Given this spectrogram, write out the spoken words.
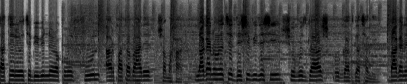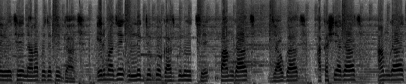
তাতে রয়েছে বিভিন্ন রকমের ফুল আর পাতাবাহারের সমাহার। লাগানো হয়েছে দেশি বিদেশি সবুজ ঘাস ও গাছগাছালি। বাগানে রয়েছে নানা প্রজাতির গাছ। এর মাঝে উল্লেখযোগ্য গাছগুলো হচ্ছে পাম গাছ, জাউ গাছ, আকাশিয়া গাছ, আম গাছ,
